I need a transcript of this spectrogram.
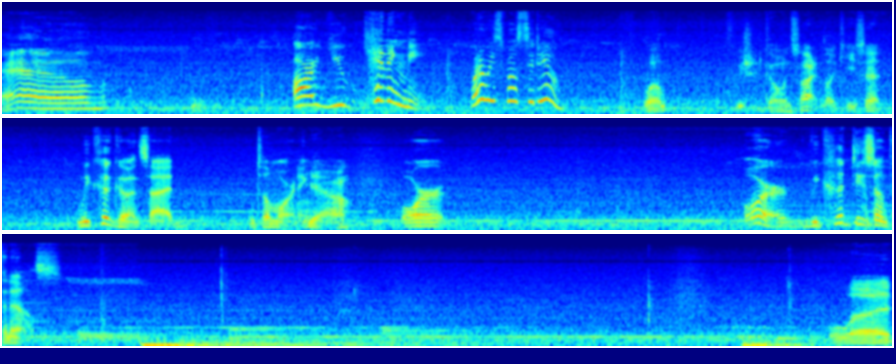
Um. Are you kidding me? What are we supposed to do? Well, we should go inside, like he said. We could go inside until morning. Yeah. Or. Or we could do something else. What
